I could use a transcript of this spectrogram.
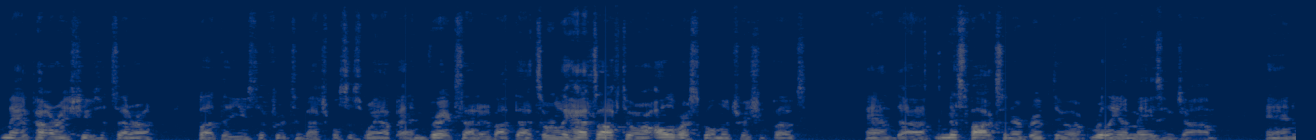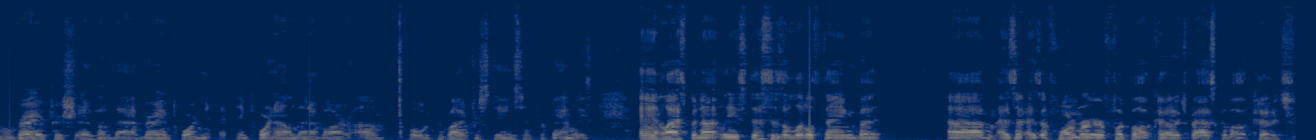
manpower issues, etc. But the use of fruits and vegetables is way up, and very excited about that. So really, hats off to our, all of our school nutrition folks, and uh, Miss Fox and her group do a really amazing job, and we're very appreciative of that. Very important important element of our um, what we provide for students and for families. And last but not least, this is a little thing, but um, as, a, as a former football coach, basketball coach,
